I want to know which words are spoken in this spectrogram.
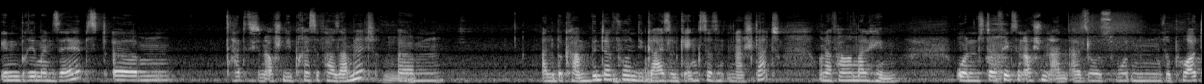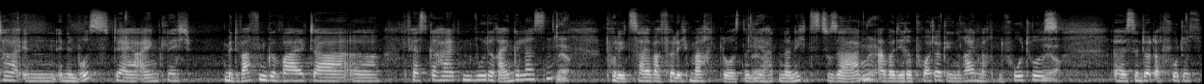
In Bremen selbst ähm, hatte sich dann auch schon die Presse versammelt. Ähm, alle bekamen Wind davon, die Geiselgangster sind in der Stadt und da fahren wir mal hin. Und da fing es dann auch schon an. Also es wurden Reporter in, in den Bus, der ja eigentlich mit Waffengewalt da äh, festgehalten wurde, reingelassen. Ja. Polizei war völlig machtlos. Ne? Die Ja. hatten da nichts zu sagen, Nee. aber die Reporter gingen rein, machten Fotos. Äh, es sind dort auch Fotos,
